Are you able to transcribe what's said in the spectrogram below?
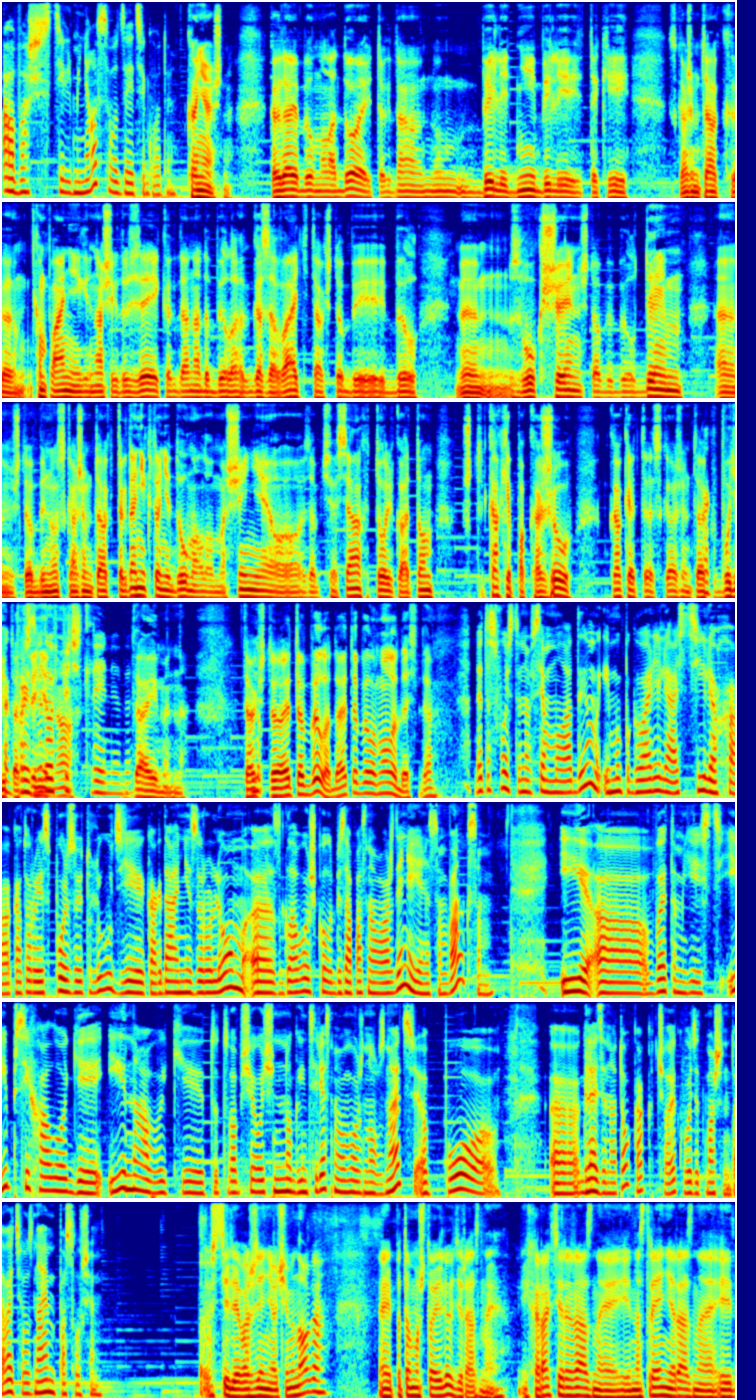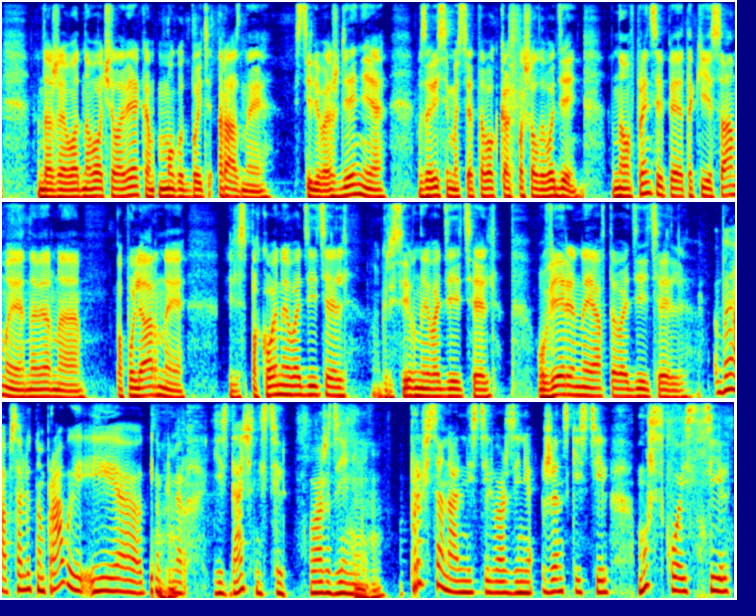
А ваш стиль менялся вот за эти годы? Конечно. Когда я был молодой, тогда ну, были дни, были такие, скажем так, э, компании наших друзей, когда надо было газовать так, чтобы был э, звук шин, чтобы был дым, Э, чтобы, ну, скажем так, тогда никто не думал о машине, о запчастях, только о том, что, как я покажу, как это, скажем так, как, будет как оценено. впечатление, да? Да, именно. Так ну, что это было, да, это была молодость, да. Это свойственно всем молодым, и мы поговорили о стилях, а, которые используют люди, когда они за рулем э, с главой школы безопасного вождения Янисом Ванксом. И э, в этом есть и психология, и навыки. Тут вообще очень много интересного можно узнать э, по э, глядя на то, как человек водит машину. Давайте узнаем, послушаем. В стиле вождения очень много. И потому что и люди разные, и характеры разные, и настроение разное, и даже у одного человека могут быть разные стили вождения в зависимости от того, как пошел его день. Но, в принципе, такие самые, наверное, популярные или спокойный водитель, агрессивный водитель, уверенный автоводитель. Вы абсолютно правы. И, например, угу. есть дачный стиль вождения. Угу профессиональный стиль вождения, женский стиль, мужской стиль.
